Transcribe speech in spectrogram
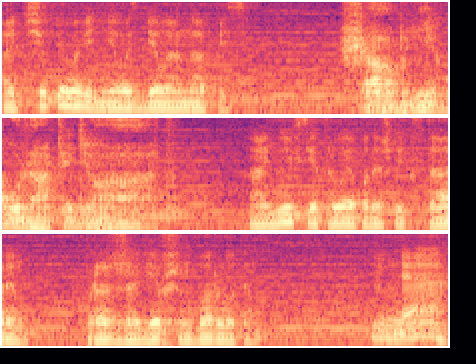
отчетливо виднелась белая надпись. Шабни Курат идет. Они все трое подошли к старым, проржавевшим воротам. Да,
